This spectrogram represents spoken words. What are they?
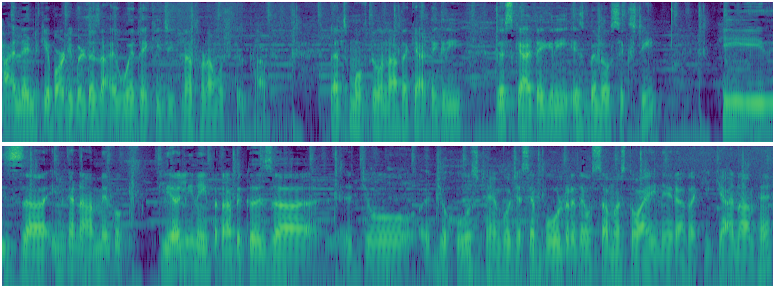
थाईलैंड के बॉडी बिल्डर्स आए हुए थे कि जीतना थोड़ा मुश्किल था। लेट्स मूव टू अनदर कैटेगरी दिस कैटेगरी इज़ बिलो सिक्सटी ही इज़ इनका नाम मेरे को क्लियरली नहीं पता बिकॉज़ uh, जो जो होस्ट हैं वो जैसे बोल रहे थे वो समझ तो आ ही नहीं रहा था कि क्या नाम है।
